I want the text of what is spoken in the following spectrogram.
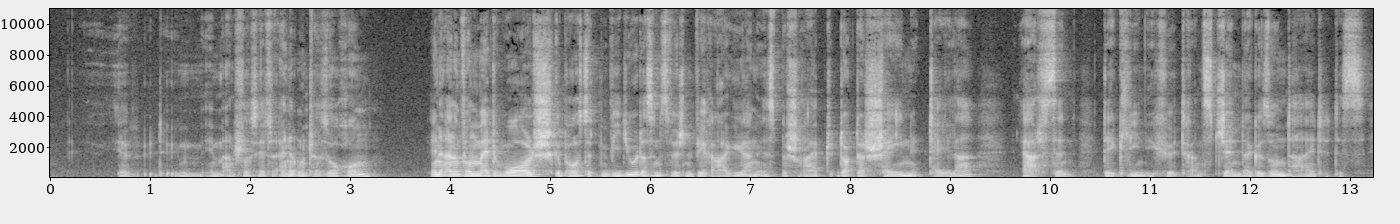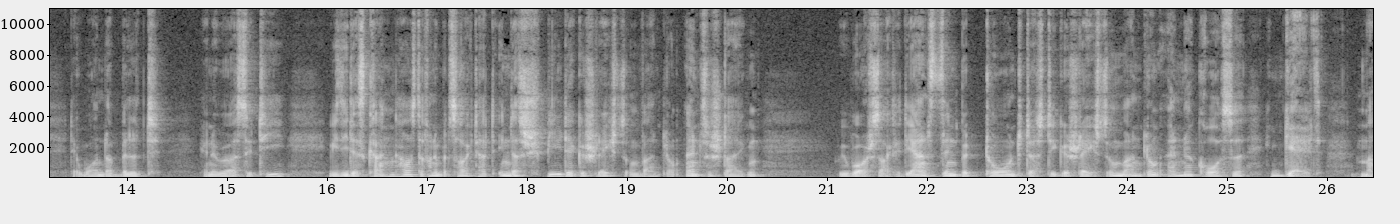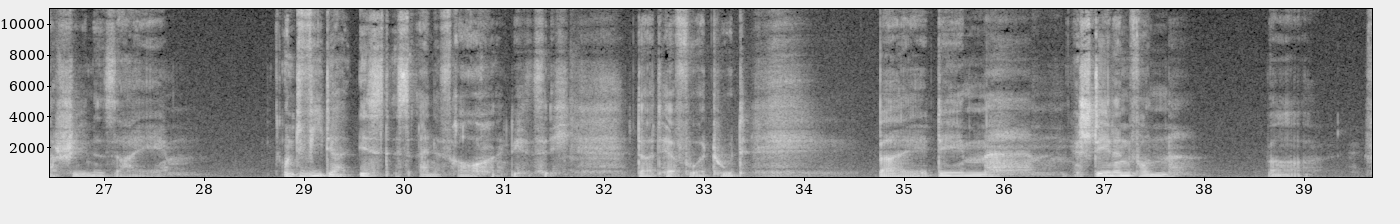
im Anschluss jetzt eine Untersuchung. In einem von Matt Walsh geposteten Video, das inzwischen viral gegangen ist, beschreibt Dr. Shane Taylor, Ärztin der Klinik für Transgender-Gesundheit der Vanderbilt University, wie sie das Krankenhaus davon überzeugt hat, in das Spiel der Geschlechtsumwandlung einzusteigen. Wie Walsh sagte, die Ärztin betont, dass die Geschlechtsumwandlung eine große Geldmaschine sei. Und wieder ist es eine Frau, die sich dort hervortut. Bei dem Stehlen von, äh,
